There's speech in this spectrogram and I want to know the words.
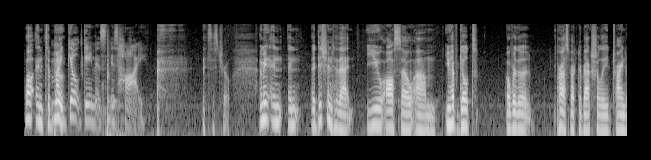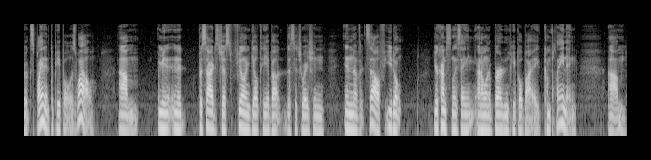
well, and to boot, my guilt game is, is high. this is true. I mean, in, in addition to that, you also um, you have guilt over the prospect of actually trying to explain it to people as well. Um, I mean, in it, besides just feeling guilty about the situation in and of itself, you don't. You're constantly saying, "I don't want to burden people by complaining," um,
